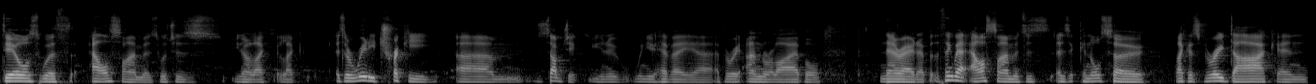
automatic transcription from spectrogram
deals with Alzheimer's, which is, you know, like, like it's a really tricky um, subject, you know, when you have a, uh, a very unreliable narrator. But the thing about Alzheimer's is, is it can also, like, it's very dark and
